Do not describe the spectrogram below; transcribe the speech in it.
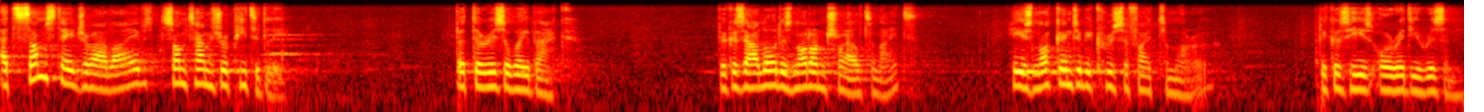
at some stage of our lives, sometimes repeatedly. But there is a way back. Because our Lord is not on trial tonight. He is not going to be crucified tomorrow. Because he is already risen.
